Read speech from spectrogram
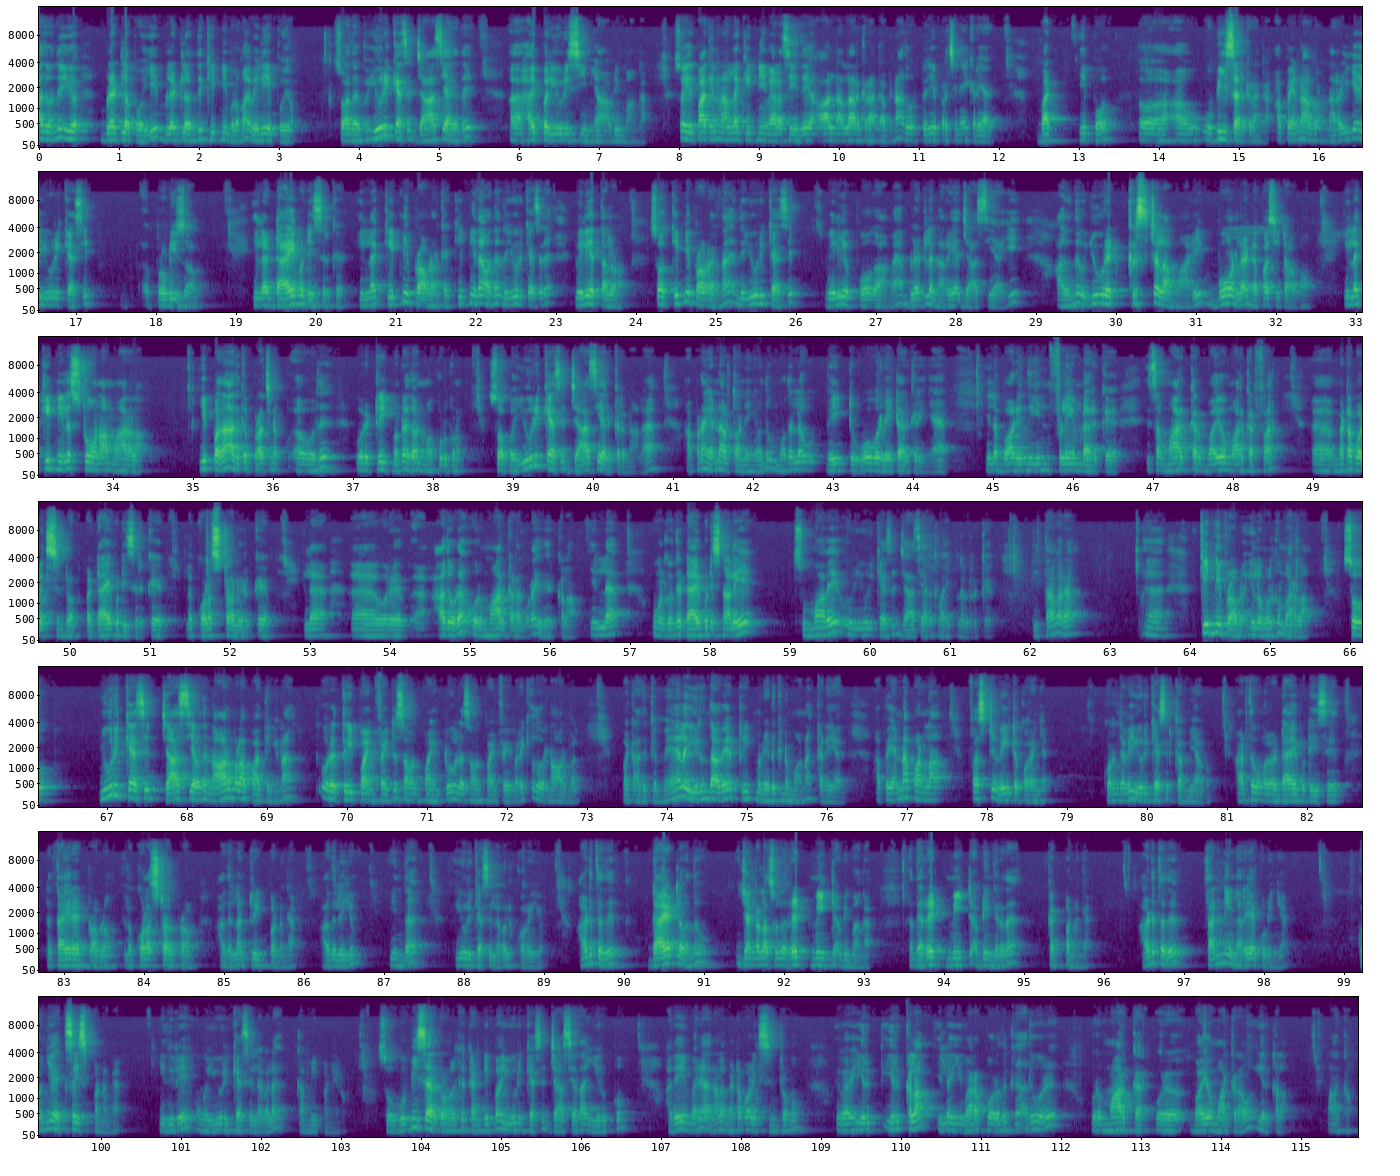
அது வந்து பிளட்டில் போய் பிளட்லேருந்து கிட்னி மூலமாக வெளியே போயிடும் ஸோ அதை யூரிக் ஆசிட் ஜாஸ்தி ஆகுது ஹைப்பர் யூரிசீமியா அப்படிம்பாங்க. ஸோ இது பார்த்தீங்கன்னா நல்ல கிட்னி வேலை செய்யுது ஆள் நல்லா இருக்கிறாங்க அப்படின்னா அது ஒரு பெரிய பிரச்சனையே கிடையாது. பட் இப்போது ஒபீஸாக இருக்கிறாங்க. அப்போ என்ன ஆகும்? நிறைய யூரிக் ஆசிட் ப்ரொடியூஸ் ஆகும். இல்லை டயபெட்டிஸ் இருக்குது இல்லை கிட்னி ப்ராப்ளம் இருக்குது கிட்னி தான் வந்து இந்த யூரிக் ஆசிடை வெளியே தள்ளணும். ஸோ கிட்னி ப்ராப்ளம் இருந்தால் இந்த யூரிக் ஆசிட் வெளியே போகாமல் பிளட்டில் நிறைய ஜாஸ்தியாகி அது வந்து யூரேட் கிறிஸ்டலாக மாறி போனில் டெபாசிட் ஆகும். இல்லை கிட்னியில் ஸ்டோனாக மாறலாம். இப்போ தான் அதுக்கு பிரச்சனை ஒரு ஒரு ட்ரீட்மெண்ட்டோ ஏதோ நம்ம கொடுக்கணும். ஸோ அப்போ யூரிக் ஆசிட் ஜாஸ்தியாக இருக்கிறனால அப்போனா என்ன அர்த்தம்? நீங்கள் வந்து முதல்ல வெயிட்டு ஓவர் வெயிட்டாக இருக்கிறீங்க. இல்லை பாடி வந்து இன்ஃப்ளேம்டாக இருக்குது it's a marker bio marker for metabolic syndrome இப்போ டயபெட்டிஸ் இருக்குது இல்லை கொலஸ்ட்ரால் இருக்குது இல்லை ஒரு அதோட ஒரு மார்க்கராக கூட இது இருக்கலாம். இல்லை உங்களுக்கு வந்து டயபெட்டிஸ்னாலேயே சும்மாவே ஒரு யூரிக் ஆசிட் ஜாஸ்தியாக இருக்க வாய்ப்புகள் இருக்குது இது தவிர கிட்னி ப்ராப்ளம் உள்ளவங்களுக்கும் வரலாம். ஸோ யூரிக் ஆசிட் ஜாஸ்தியாக வந்து நார்மலாக பார்த்தீங்கன்னா ஒரு three point five to seven point two இல்லை செவன் பாயிண்ட் ஃபைவ் வரைக்கும் அது ஒரு நார்மல் பட் அதுக்கு மேலே இருந்தாவே ட்ரீட்மெண்ட் எடுக்கணுமானா கிடையாது. அப்போ என்ன பண்ணலாம்? ஃபஸ்ட்டு வெயிட்டை குறைங்க. குறைஞ்சாவே யூரிக் ஆசிட் கம்மியாகும். அடுத்து உங்களோட டயபெட்டிஸு இல்லை தைராய்டு ப்ராப்ளம் இல்லை கொலஸ்ட்ரால் ப்ராப்ளம் அதெல்லாம் ட்ரீட் பண்ணுங்கள் அதுலேயும் இந்த யூரிக் ஆசிட் லெவல் குறையும். அடுத்தது டயட்டில் வந்து ஜென்ரலாக சொல்ல ரெட் மீட் அப்படிம்பாங்க. அந்த ரெட் மீட் அப்படிங்கிறத கட் பண்ணுங்கள் அடுத்தது தண்ணி நிறையா குடிங்க. கொஞ்சம் எக்ஸசைஸ் பண்ணுங்கள் இதுவே உங்கள் யூரிக் ஆசிட் லெவலை கம்மி பண்ணிடும் ஸோ ஒபீஸாக இருக்கிறவங்களுக்கு கண்டிப்பாக யூரிக் ஆசிட் ஜாஸ்தியாக தான் இருக்கும். அதே மாதிரி அதனால் மெட்டபாலிக் சின்ட்ரமும் இருக் இருக்கலாம். இல்லை வரப்போகிறதுக்கு அது ஒரு ஒரு மார்க்கர் ஒரு பயோ மார்க்கராகவும் இருக்கலாம். வணக்கம்.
